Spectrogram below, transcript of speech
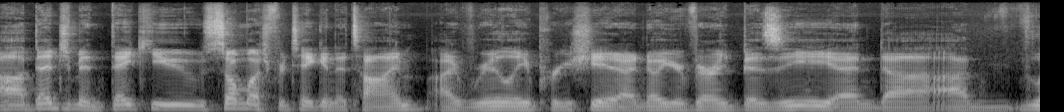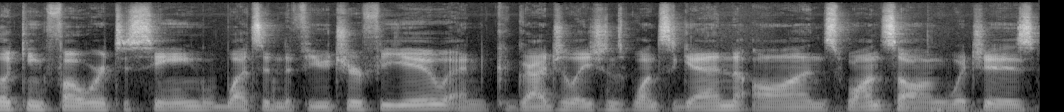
uh, Benjamin, thank you so much for taking the time. I really appreciate it. I know you're very busy, and uh, I'm looking forward to seeing what's in the future for you. And congratulations once again on Swan Song, which is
